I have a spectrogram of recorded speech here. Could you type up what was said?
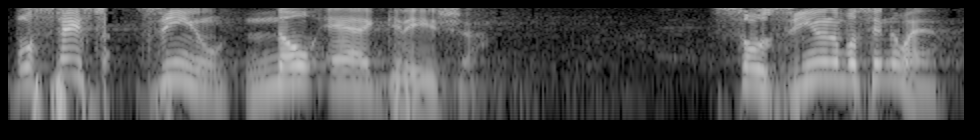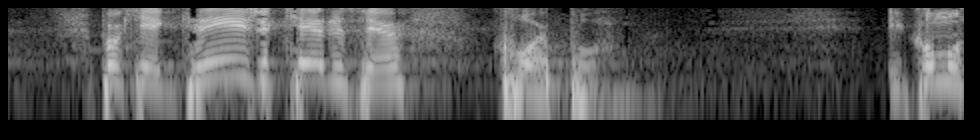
Você sozinho não é a igreja. Sozinho você não é. Porque igreja quer dizer corpo. E como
